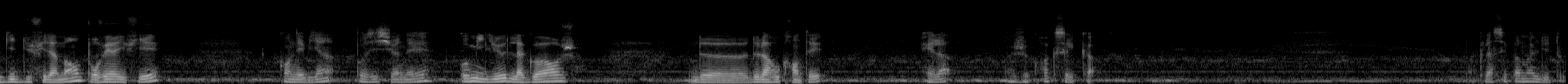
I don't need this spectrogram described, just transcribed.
guide du filament pour vérifier qu'on est bien positionné au milieu de la gorge de, la roue crantée. Et là, je crois que c'est le cas. Donc là, c'est pas mal du tout.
